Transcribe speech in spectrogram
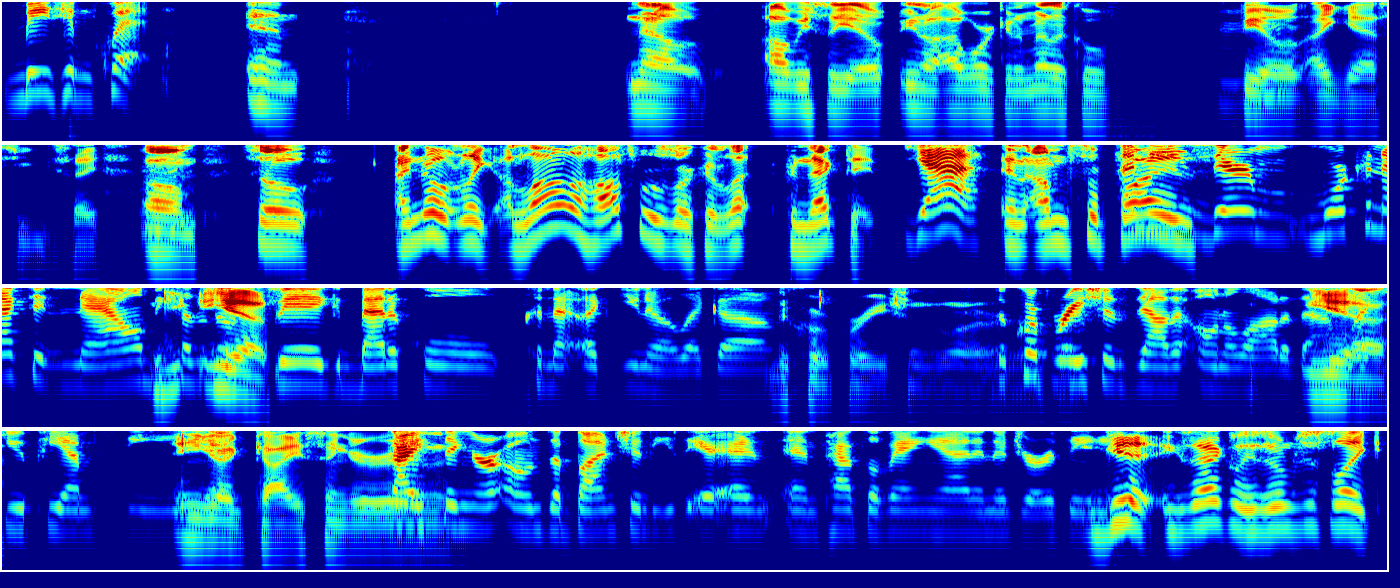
made him quit. And now, obviously, uh, you know, I work in a medical Mm-hmm. field, I guess you could say. Um, so I know, like, a lot of the hospitals are colle- connected, Yes. and I'm I mean, surprised they're more connected now because of those yes. big medical connect, like you know, like um, the corporations, whatever. the corporations now that own a lot of them, Yeah. like UPMC. and you got Geisinger. and- Geisinger owns a bunch of these in, in Pennsylvania and in New Jersey. Yeah, exactly. So I'm just like,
